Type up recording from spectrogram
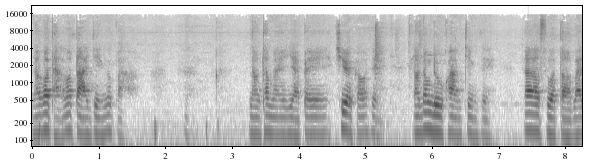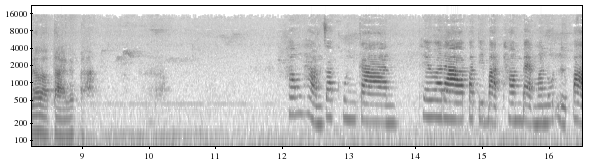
แล้วก็ถามว่าตายจริงหรือเปล่า เราทำไมอย่าไปเชื่อเขาสิเราต้องดูความจริงสิถ้าเราสวดต่อไปแล้วเราตายหรือเปล่าคำถามจากคุณการ เทวดาปฏิบัติธรรมแบบมนุษย์หรือเปล่า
